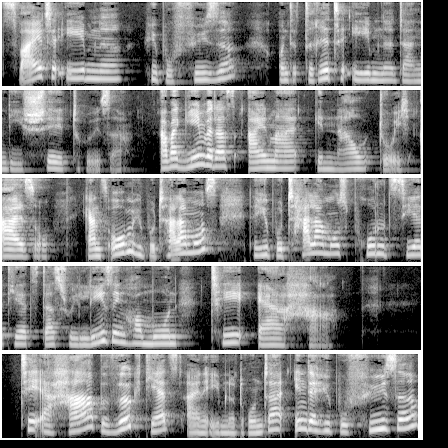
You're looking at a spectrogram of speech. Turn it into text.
Zweite Ebene Hypophyse und dritte Ebene dann die Schilddrüse. Aber gehen wir das einmal genau durch. Also ganz oben Hypothalamus. Der Hypothalamus produziert jetzt das Releasing-Hormon TRH. TRH bewirkt jetzt eine Ebene drunter in der Hypophyse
